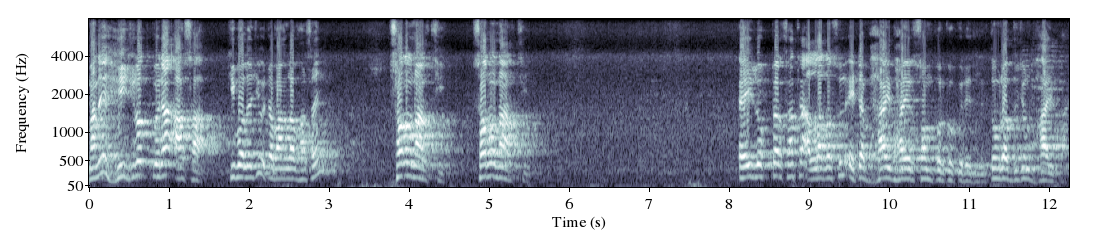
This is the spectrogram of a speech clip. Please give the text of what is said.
মানে হিজরত করে আসা। কি বলে যে ওটা বাংলা ভাষায়? শরণার্থী শরণার্থী। এই লোকটার সাথে আল্লাহ রসুল এটা ভাই ভাইয়ের সম্পর্ক করে দিলেন। তোমরা দুজন ভাই ভাই।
